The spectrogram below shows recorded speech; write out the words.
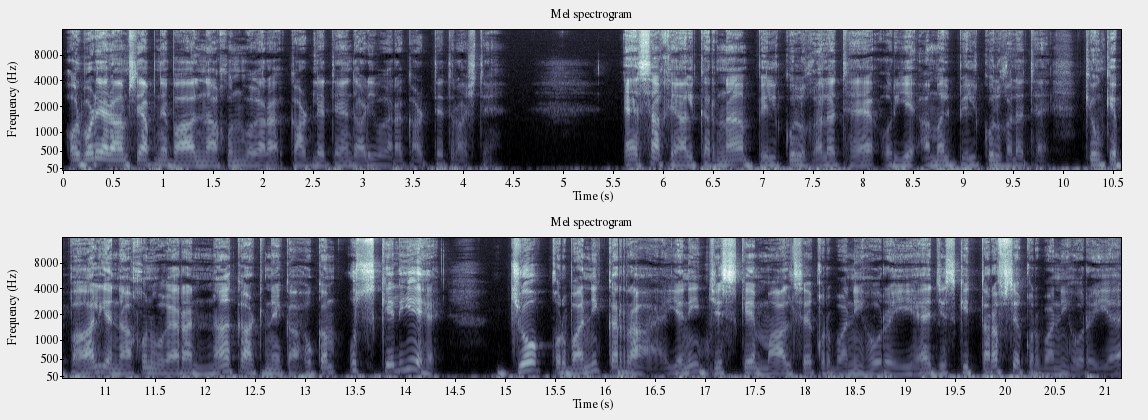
اور بڑے آرام سے اپنے بال، ناخن وغیرہ کاٹ لیتے ہیں، داڑھی وغیرہ کاٹتے، تراشتے ہیں۔ ایسا خیال کرنا بالکل غلط ہے اور یہ عمل بالکل غلط ہے، کیونکہ بال یا ناخن وغیرہ نہ کاٹنے کا حکم اس کے لیے ہے جو قربانی کر رہا ہے یعنی جس کے مال سے قربانی ہو رہی ہے، جس کی طرف سے قربانی ہو رہی ہے،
